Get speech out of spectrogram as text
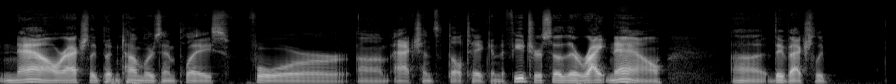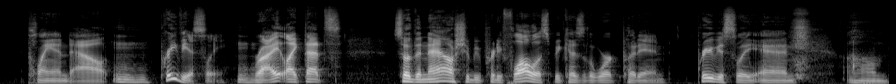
now are actually putting tumblers in place for um, actions that they'll take in the future so they're right now uh, they've actually planned out previously, right? Like that's so the now should be pretty flawless because of the work put in previously, and um,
